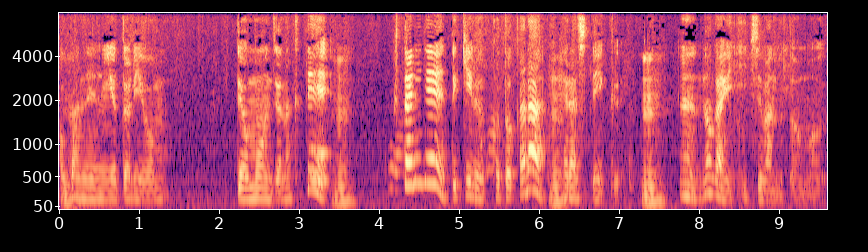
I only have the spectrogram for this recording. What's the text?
あお金にゆとりをって思うんじゃなくて、うんうん2人でできることから減らしていく、のが一番だと思う。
